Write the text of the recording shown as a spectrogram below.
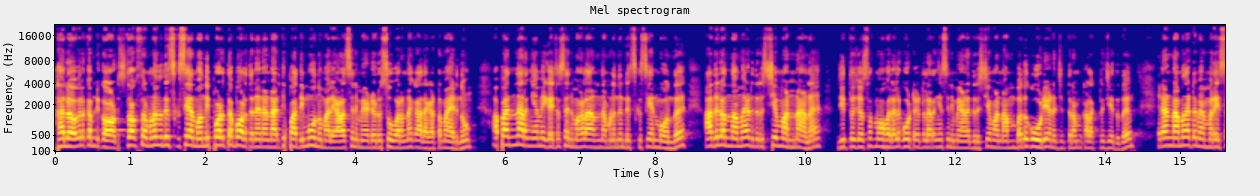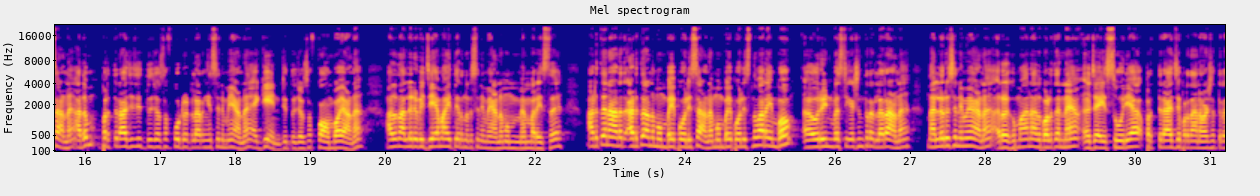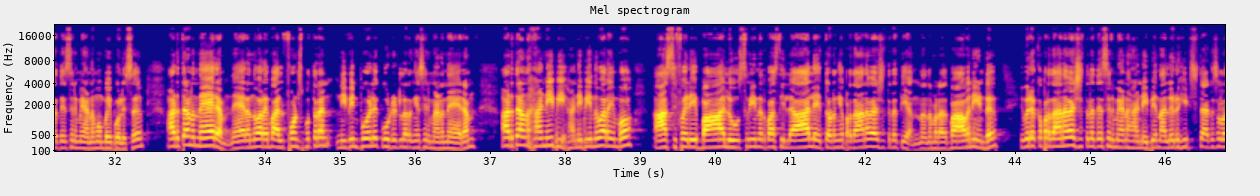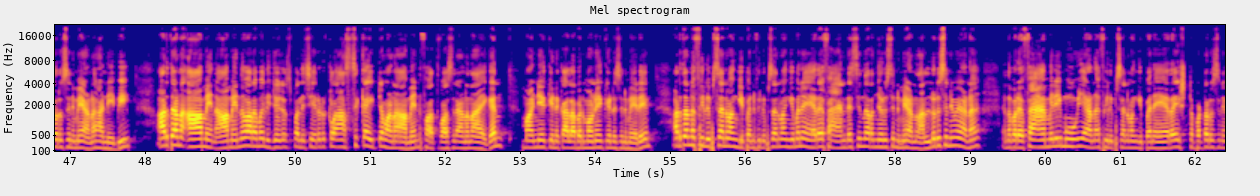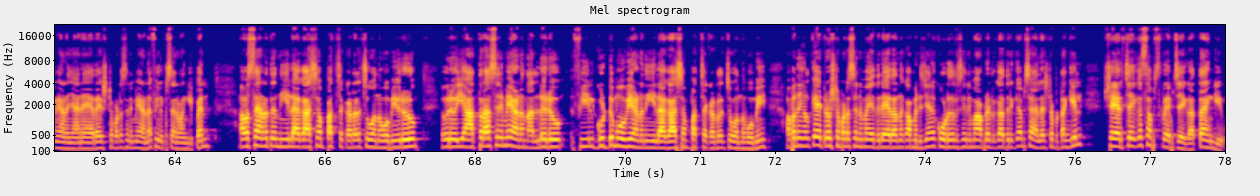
Hello welcome to God Stocks നമ്മൾ discuss ചെയ്യാൻ പോകുന്നത് ഇപ്പോഴത്തെ പോലെ തന്നെ രണ്ടായിരത്തി പതിമൂന്ന് മലയാള സിനിമയുടെ ഒരു സുവർണ കാലഘട്ടമായിരുന്നു. അപ്പോൾ അന്നിറങ്ങിയ മികച്ച സിനിമകളാണ് നമ്മൾ ഇന്ന് ഡിസ്കസ് ചെയ്യാൻ പോകുന്നത്. അതിലൊന്നാമത് ദൃശ്യം വണ്ണാണ് ജിത്തു ജോസഫ് മോഹൻലാൽ കൂട്ടുകെട്ടിൽ ഇറങ്ങിയ സിനിമയാണ്. ദൃശ്യം വൺ അമ്പത് കോടിയാണ് ചിത്രം കളക്ട് ചെയ്തത്. രണ്ടാമതായിട്ട് മെമ്മറീസ് ആണ്. അതും പൃഥ്വിരാജ് ജിത്തു ജോസഫ് കൂട്ടുകെട്ടിൽ ഇറങ്ങിയ സിനിമയാണ്. അഗെയിൻ ജിത്തു ജോസഫ് കോംബോയാണ് അത് നല്ലൊരു വിജയമായി തീർന്നൊരു സിനിമയാണ് മെമ്മറീസ് അടുത്തതാണ് അടുത്താണ് മുംബൈ പോലീസാണ് മുംബൈ പോലീസ് എന്ന് പറയുമ്പോൾ ഒരു ഇൻവെസ്റ്റിഗേഷൻ ത്രില്ലറാണ് നല്ലൊരു സിനിമയാണ്. റഹ്മാൻ അതുപോലെ തന്നെ ഏഹ്, ജയസൂര്യ പൃഥ്വിരാജ് പ്രധാന വേഷത്തിലെത്തിയ സിനിമയാണ് മുംബൈ പോലീസ്. അടുത്താണ് നേരം. നേരം എന്ന് പറയുമ്പോൾ അൽഫോൺസ് പുത്രൻ നിവിൻ പോളി കൂട്ടിയിട്ടുള്ള ഇറങ്ങിയ സിനിമയാണ് നേരം. അടുത്താണ് ഹണിബി. ഹണിബി എന്ന് പറയുമ്പോൾ ആസിഫ് അലി ബാലു ശ്രീനാഥ് ബാസി ലാലെ തുടങ്ങിയ പ്രധാന വേഷത്തിലെത്തിയ നമ്മുടെ ഭാവനയുണ്ട്. ഇവരൊക്കെ പ്രധാന വേഷത്തിലെത്തിയ സിനിമയാണ് ഹണിബി. നല്ലൊരു ഹിറ്റ് സ്റ്റാറ്റസ് ഉള്ള ഒരു സിനിമയാണ് ഹണിബി. അടുത്താണ് ആമേൻ. ആമേൻ എന്ന് പറയുമ്പോൾ ലിജോ ജോസ് പലിശ്ശേരി ഒരു ക്ലാസിക് ഐറ്റമാണ് ആമേൻ. ഫാത്ത് ഫാസിലാണ് നായകൻ. മണിയൊക്കെ കലാപൻ മണിയൊക്കെ സിനിമയിൽ അടുത്താണ് ഫിലിപ്സ് ആൻഡ് വങ്കിപ്പൻ. ഫിലിപ്സ് ആൻഡ് വങ്കിപ്പൻ ഏറെ ഫാന്റസി നിറഞ്ഞൊരു സിനിമയാണ്. നല്ലൊരു സിനിമയാണ്. എന്താ പറയുക ഫാമിലി മൂവിയാണ് ഫിലിപ്സ് ആൻഡ് ഏറെ ഇഷ്ടപ്പെട്ട ഒരു സിനിമയാണ്. ഞാൻ ഏറെ ഇഷ്ടപ്പെട്ട സിനിമയാണ് ഫിലിപ്സ് ആൻഡ് വങ്കിപ്പൻ അവസാനത്തെ നീലാകാശം പച്ചക്കടൽ ചുവന്ന ഭൂമി. ഒരു ഒരു യാത്രാ സിനിമയാണ്. നല്ലൊരു ഫീൽ ഗുഡ് മൂവിയാണ് നീലാകാശം പച്ചക്കടൽ ചുവന്ന ഭൂമി. അപ്പോൾ നിങ്ങൾക്ക് ഏറ്റവും ഇഷ്ടപ്പെട്ട സിനിമ ഇതിലേതാണെന്ന് കമന്റ് ചെയ്യാൻ കൂടുതൽ സിനിമ അപ്ഡേറ്റ് കാത്തിരിക്കാം. ചാനൽ ഇഷ്ടപ്പെട്ടെങ്കിൽ ഷെയർ ചെയ്യുക സബ്സ്ക്രൈബ് ചെയ്യുക. താങ്ക്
